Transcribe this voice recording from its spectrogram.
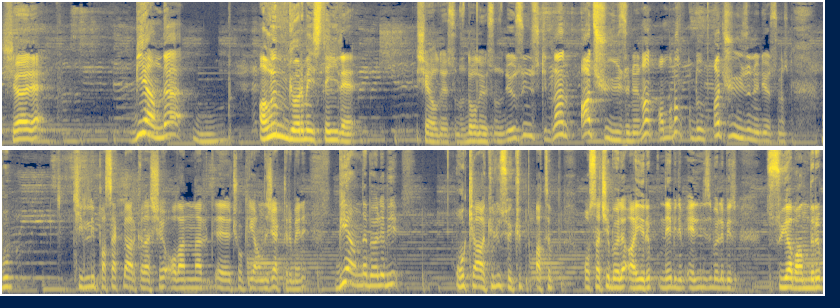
Şöyle bir anda alın görme isteğiyle şey oluyorsunuz, doluyorsunuz. Diyorsunuz ki lan aç şu yüzünü lan amına koyduğum aç şu yüzünü diyorsunuz. Bu kirli pasaklı arkadaşı olanlar e, çok iyi anlayacaktır beni. Bir anda böyle bir o kakülü söküp atıp o saçı böyle ayırıp ne bileyim elinizi böyle bir suya bandırıp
